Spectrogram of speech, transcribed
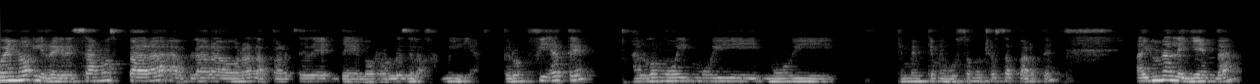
Bueno, y regresamos para hablar ahora la parte de, los roles de la familia. Pero fíjate, algo muy, muy, muy, que me, que me gustó mucho esta parte. Hay una leyenda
